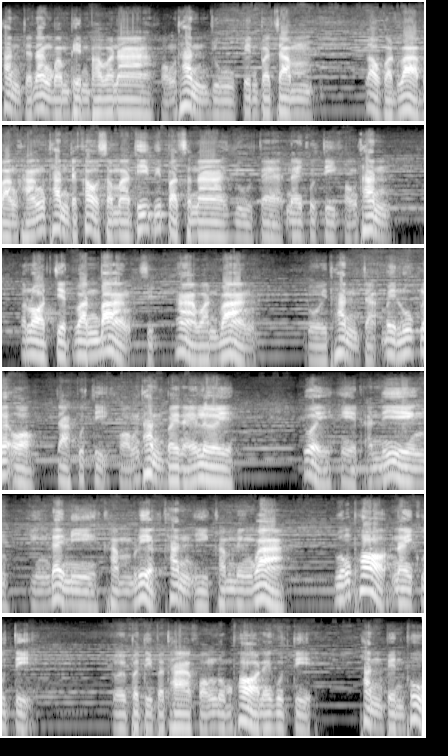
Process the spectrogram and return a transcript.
ท่านจะนั่งบำเพ็ญภาวนาของท่านอยู่เป็นประจำ เล่ากันว่าบางครั้งท่านจะเข้าสมาธิวิปัสสนาอยู่แต่ในกุฏิของท่าน ตลอด 7 วันบ้าง 15 วันบ้าง โดยท่านจะไม่ลุกและออกจากกุฏิของท่านไปไหนเลย ด้วยเหตุอันนี้เองจึงได้มีคำเรียกท่านอีกคำหนึ่งว่า หลวงพ่อในกุฏิโดยปฏิปทาของหลวงพ่อในกุฏิท่านเป็นผู้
